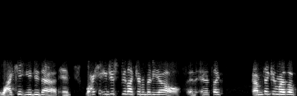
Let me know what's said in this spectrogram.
why can't you do that? And why can't you just be like everybody else? And and it's like I'm thinking to myself,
